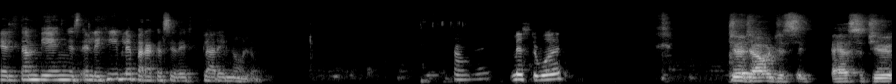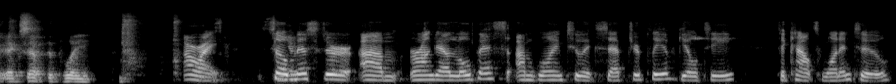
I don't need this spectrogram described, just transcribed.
Él también es elegible para que se declare nulo. All right. Mr. Wood? Judge, I would just ask that you accept the plea. All right. So, Señor- Mr. Um, Rangel Lopez, I'm going to accept your plea of guilty to counts one and two.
